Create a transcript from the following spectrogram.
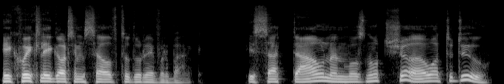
He quickly got himself to the river bank. He sat down and was not sure what to do.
